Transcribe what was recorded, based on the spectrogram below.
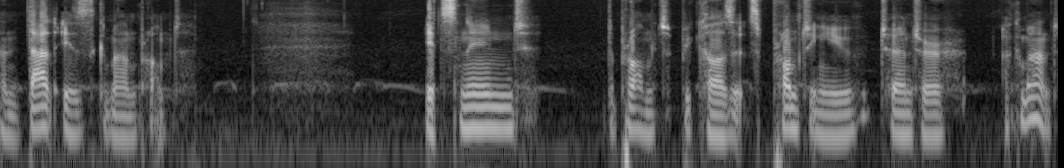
and that is the command prompt. It's named the prompt because it's prompting you to enter a command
